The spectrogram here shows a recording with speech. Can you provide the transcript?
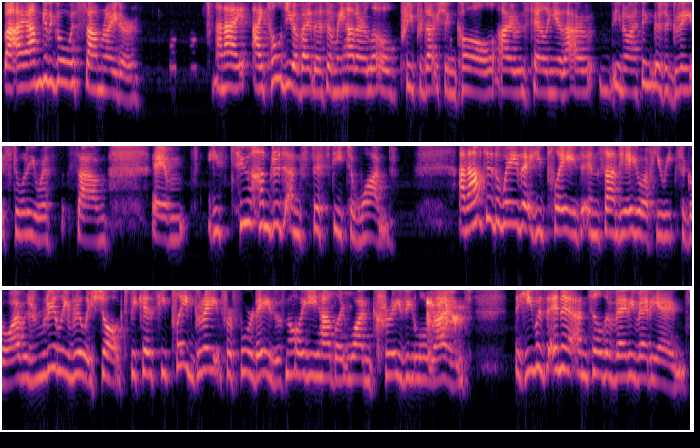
But I am going to go with Sam Ryder. And I, I told you about this when we had our little pre-production call. I was telling you that I, you know I think there's a great story with Sam. Um, he's 250 to one. And after the way that he played in San Diego a few weeks ago, I was really, really shocked because he played great for four days. It's not like he had like one crazy low round he was in it until the very, very end.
